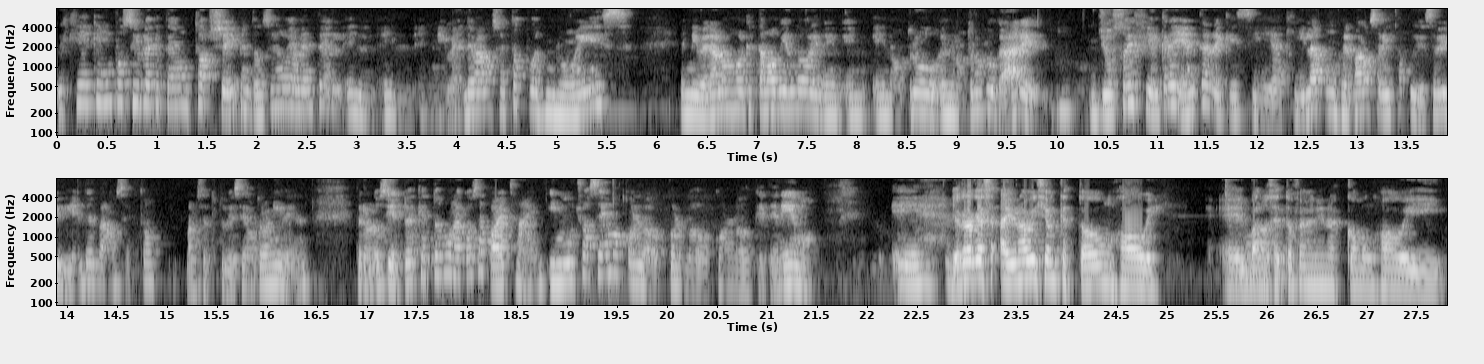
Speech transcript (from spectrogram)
es que, es imposible que esté en un top shape. Entonces, obviamente, el, el- el- el nivel de baloncesto, pues no es el nivel a lo mejor que estamos viendo en, en- en otro, en otros lugares. Yo soy fiel creyente de que si aquí la mujer baloncelista pudiese vivir del baloncesto, el baloncesto tuviese otro nivel. Pero lo cierto es que esto es una cosa part-time y mucho hacemos con lo, con lo, con lo que tenemos. Eh, Yo creo que es- hay una visión que es todo un hobby. El baloncesto femenino es como un hobby.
